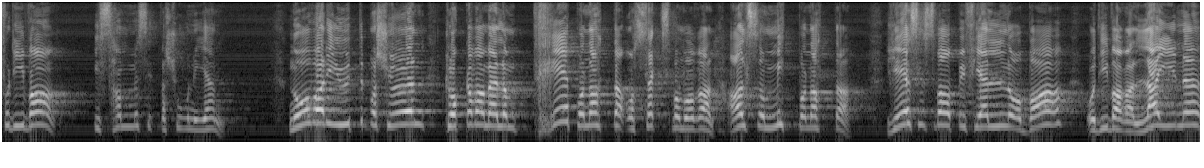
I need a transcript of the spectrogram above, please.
for de var i samme situasjon igjen. Nå var de ute på sjøen. Klokka var mellom tre på natta og seks på morgenen. Altså midt på natta. Jesus var oppe i fjellene og ba, og de var aleine,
